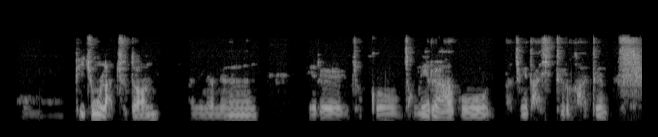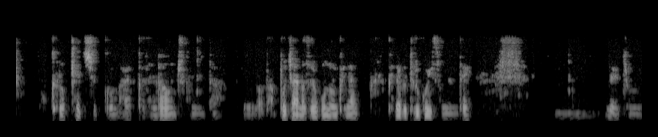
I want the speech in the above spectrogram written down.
어, 비중을 낮추던 아니면은 얘를 조금 정리를 하고 나중에 다시 들어가든 그렇게 조금 할까 생각은 중입니다. 어, 나쁘지 않아서 이거는 그냥 그대로 들고 있었는데 음, 네, 좀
